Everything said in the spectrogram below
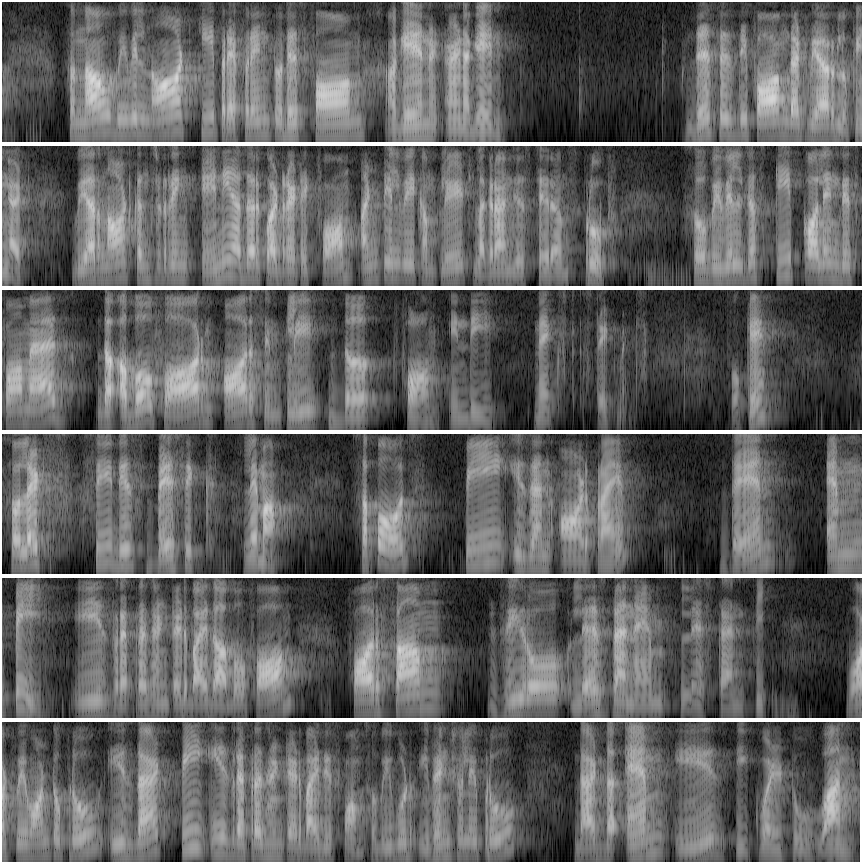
So, now we will not keep referring to this form again and again. This is the form that we are looking at. We are not considering any other quadratic form until we complete Lagrange's theorem's proof. So, we will just keep calling this form as the above form or simply the form in the next statements. Okay. So, let us see this basic lemma. Suppose P is an odd prime, then MP is represented by the above form for some 0 less than m less than p. What we want to prove is that p is represented by this form. So, we would eventually prove that the m is equal to 1.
